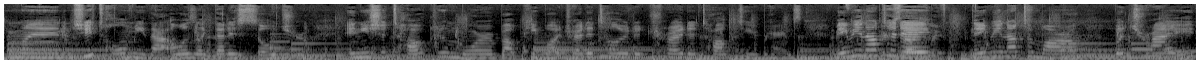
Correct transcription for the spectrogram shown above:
when she told me that, I was like, that is so true. And you should talk to more about people. I try to tell her to try to talk to your parents. Maybe not today, Exactly. maybe not tomorrow, but try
